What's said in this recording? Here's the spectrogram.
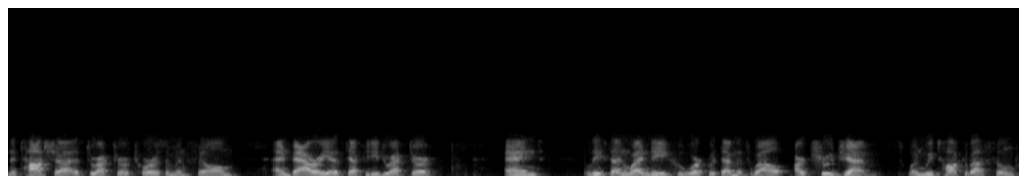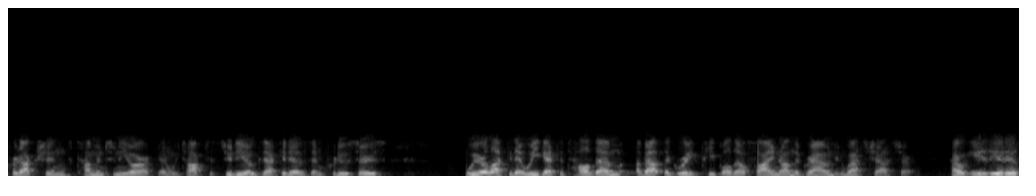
Natasha as Director of Tourism and Film, and Barry as Deputy Director, and Lisa and Wendy, who work with them as well, are true gems. When we talk about film productions coming to New York and we talk to studio executives and producers, we are lucky that we get to tell them about the great people they'll find on the ground in Westchester, how easy it is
